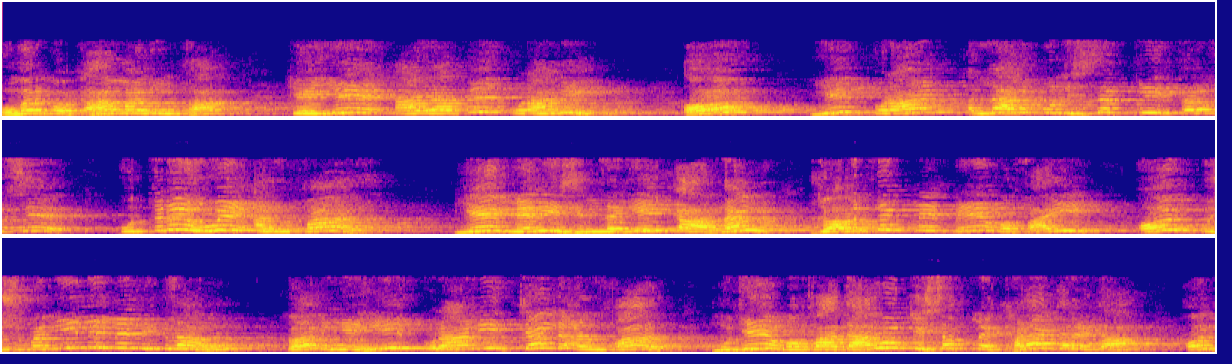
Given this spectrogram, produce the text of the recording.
عمر کو کہاں معلوم تھا کہ یہ آیات قرآنی اور یہ قرآن اللہ رب العزت کی طرف سے اترے ہوئے الفاظ، یہ میری زندگی کا رنگ جو اب تک میں بے وفائی اور دشمنی میں میں نکلا ہوں، تو اب یہی پرانی چند الفاظ مجھے وفاداروں کی سب میں کھڑا کرے گا۔ اور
